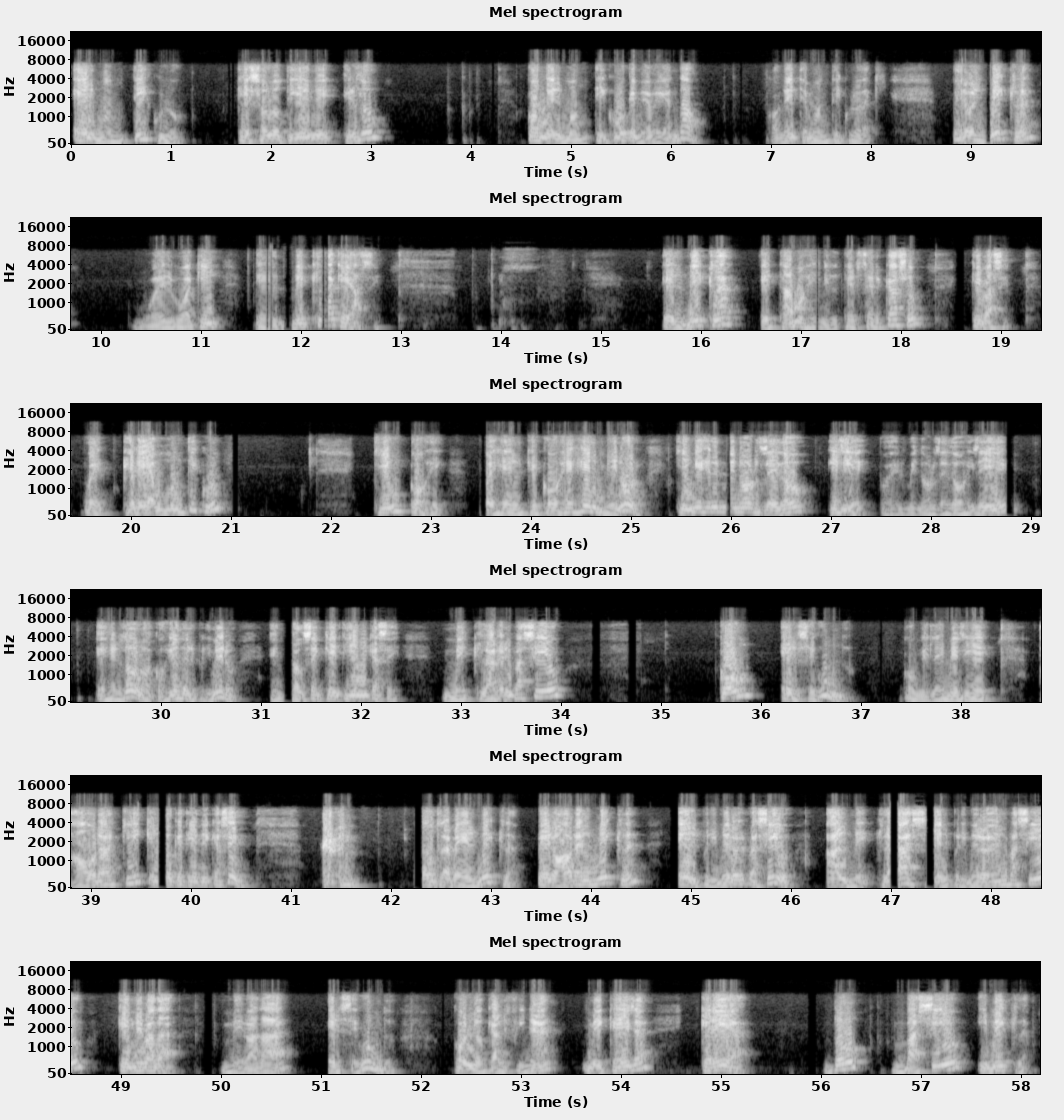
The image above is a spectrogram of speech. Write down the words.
el montículo que solo tiene el 2 con el montículo que me habían dado, con este montículo de aquí. Pero el mezcla, vuelvo aquí, el mezcla ¿qué hace? El mezcla, estamos en el tercer caso, ¿qué va a hacer? Pues crea un montículo. ¿Quién coge? Pues el que coge es el menor. ¿Quién es el menor de 2 y 10? Pues el menor de 2 y 10 es el 2, lo ha cogido del primero. Entonces, ¿qué tiene que hacer? Mezclar el vacío con el segundo, con el M10. Ahora aquí, ¿qué es lo que tiene que hacer? Otra vez el mezcla, pero ahora el mezcla, el primero es vacío. Al mezclar, si el primero es el vacío, ¿qué me va a dar? Me va a dar el segundo. Con lo que al final me queda, crea 2 vacío y mezcla.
